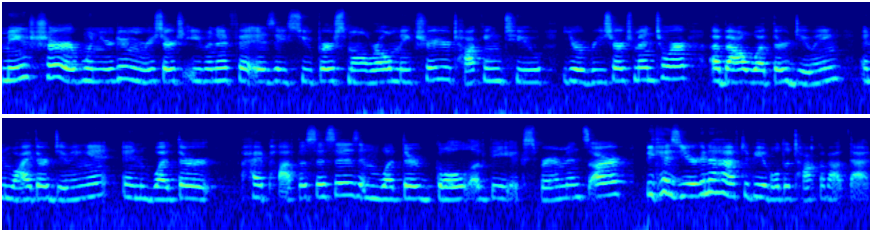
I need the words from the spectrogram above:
make sure when you're doing research, even if it is a super small role, make sure you're talking to your research mentor about what they're doing and why they're doing it and what their hypothesis is and what their goal of the experiments are because you're going to have to be able to talk about that.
